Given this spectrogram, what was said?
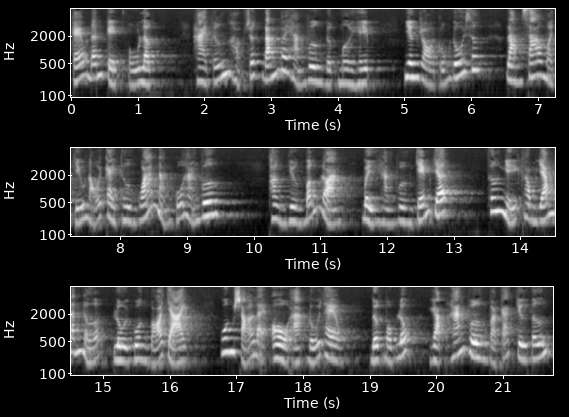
Kéo đến kịp phụ lực. Hai tướng hợp sức đánh với hạng vương được 10 hiệp Nhưng rồi cũng đuối sức Làm sao mà chịu nổi cày thường quá nặng của hạng vương? Thần dương bấn loạn Bị hạng vương chém chết. Thương nhị không dám đánh nữa, Lùi quân bỏ chạy. Quân sở lại ồ ạt đuổi theo. Được một lúc, gặp Hán vương và các chư tướng,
